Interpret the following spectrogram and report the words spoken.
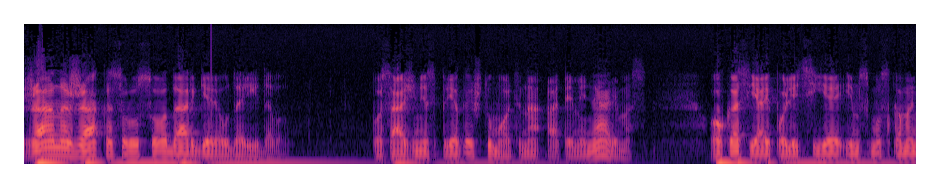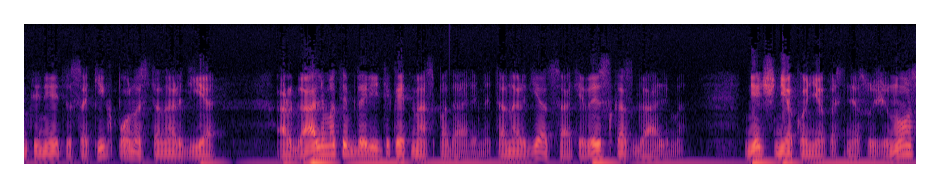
Žanas Žakas Ruso dar geriau darydavo. Po sąžinės priekaištų motina apėmė nerimas. O kas jei policija ims mus kamantinėti, sakyk, ponas Tenardie, ar galima taip daryti, kaip mes padarėme? Tenardie atsakė, viskas galima nič nieko niekas nesužinos,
